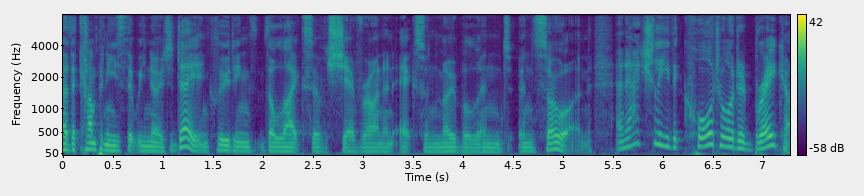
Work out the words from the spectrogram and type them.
are the companies that we know today, including the likes of Chevron and ExxonMobil and, and so on. And actually, the court ordered breakup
